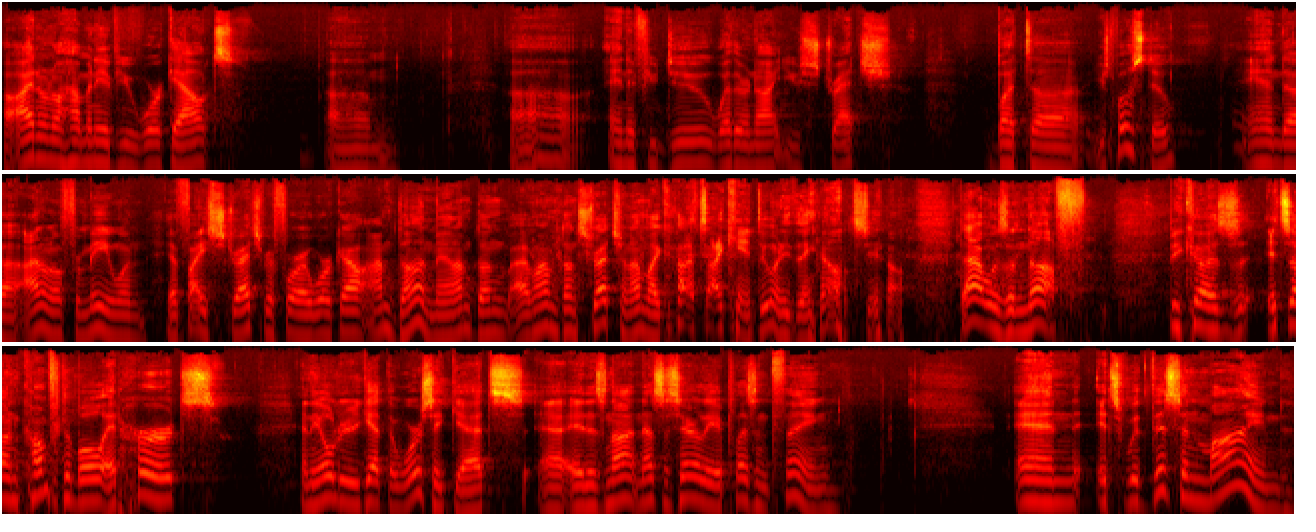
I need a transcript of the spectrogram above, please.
Uh, I don't know how many of you work out, um, uh, and if you do, whether or not you stretch, but uh, you're supposed to. And uh, I don't know for me when if I stretch before I work out, I'm done, man. I'm done. I'm done stretching. I'm like, I can't do anything else. You know, that was enough because it's uncomfortable. It hurts, and the older you get, the worse it gets. Uh, it is not necessarily a pleasant thing. And it's with this in mind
